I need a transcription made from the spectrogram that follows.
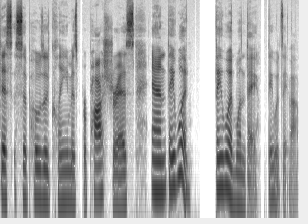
this supposed claim is preposterous, and they would, they would, wouldn't they? They would say that.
